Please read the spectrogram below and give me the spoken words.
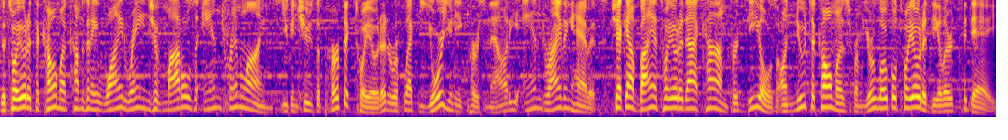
The Toyota Tacoma comes in a wide range of models and trim lines. You can choose the perfect Toyota to reflect your unique personality and driving habits. Check out buyatoyota.com for deals on new Tacomas from your local Toyota dealer today.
